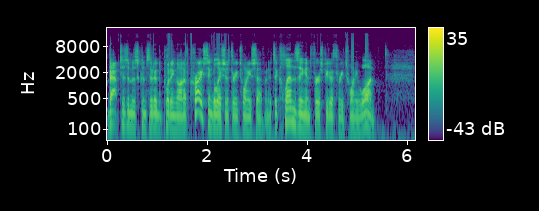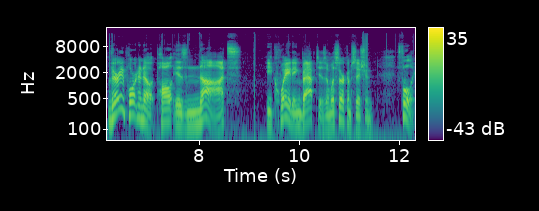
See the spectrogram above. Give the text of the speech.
Baptism is considered the putting on of Christ in Galatians 3:27. It's a cleansing in 1 Peter 3:21. Very important to note, Paul is not equating baptism with circumcision fully.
